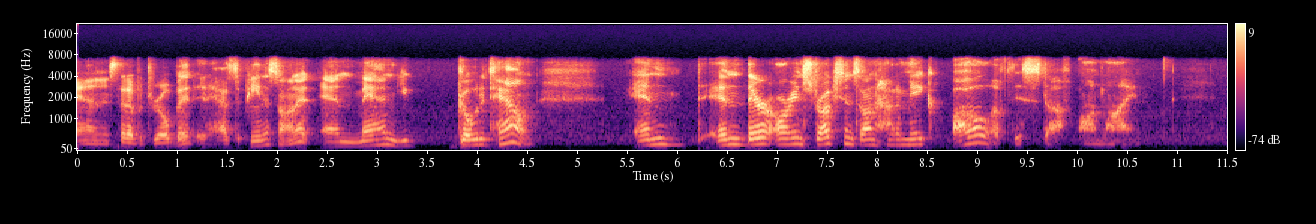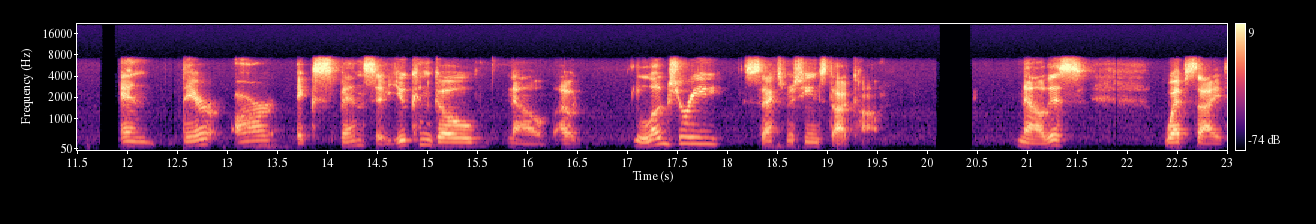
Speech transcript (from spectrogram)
and instead of a drill bit, it has the penis on it. And man, you go to town. And and there are instructions on how to make all of this stuff online. And there are expensive. You can go now uh, luxurysexmachines.com. Now this website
